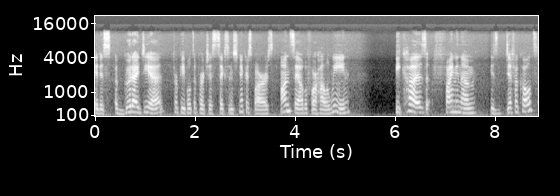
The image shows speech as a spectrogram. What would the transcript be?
it is a good idea for people to purchase six inch Snickers bars on sale before Halloween because finding them is difficult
